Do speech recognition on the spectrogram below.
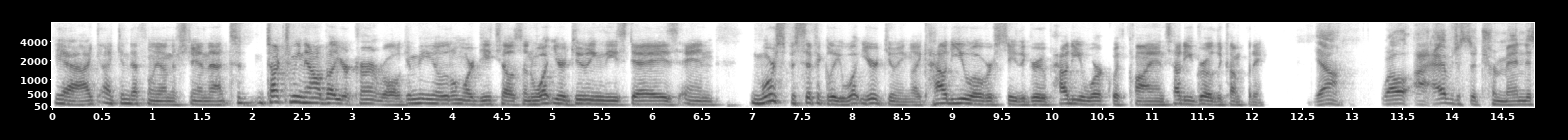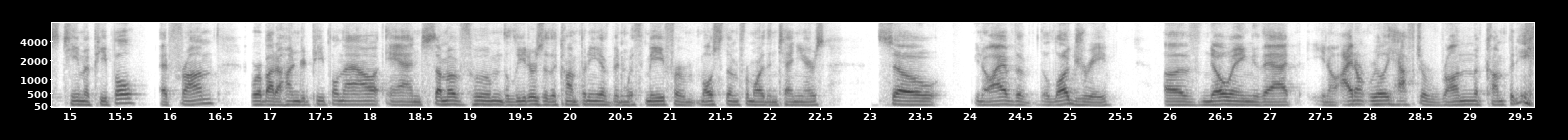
Yeah, I, I, can definitely understand that. So talk to me now about your current role. Give me a little more details on what you're doing these days and more specifically what you're doing. Like, how do you oversee the group? How do you work with clients? How do you grow the company? Yeah. Well, I have just a tremendous team of people at From. We're about 100 people now, and some of whom the leaders of the company have been with me for most of them for more than 10 years. So, you know, I have the, the luxury of knowing that you know I don't really have to run the company.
